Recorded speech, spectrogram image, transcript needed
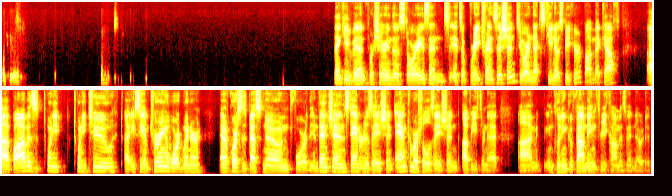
Okay. Thank you, Vin, for sharing those stories. And it's a great transition to our next keynote speaker, Bob Metcalfe. Uh, Bob is a 2022 uh, ACM Turing Award winner, and of course is best known for the invention, standardization, and commercialization of Ethernet, um, including founding 3Com, as Vin noted.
